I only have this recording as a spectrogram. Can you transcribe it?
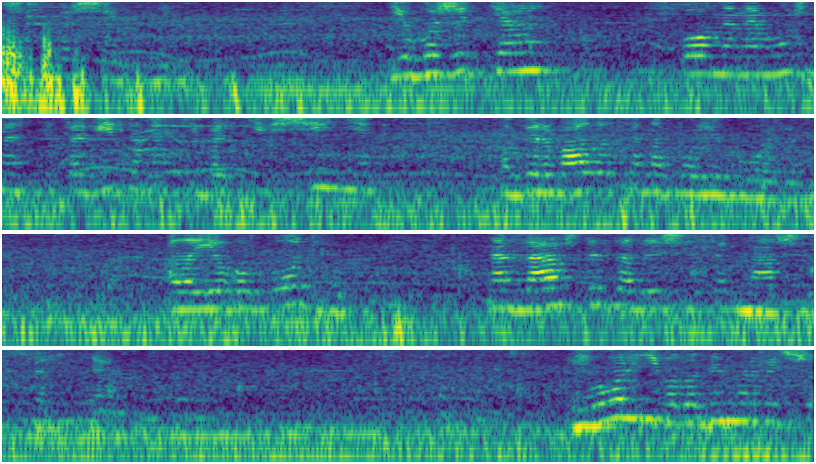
Шевкошитний. Його життя, сповнене мужності та відданості батьківщині, обірвалося на полі бою, але його подвиг назавжди залишиться в наших серцях. Георгій Володимирович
